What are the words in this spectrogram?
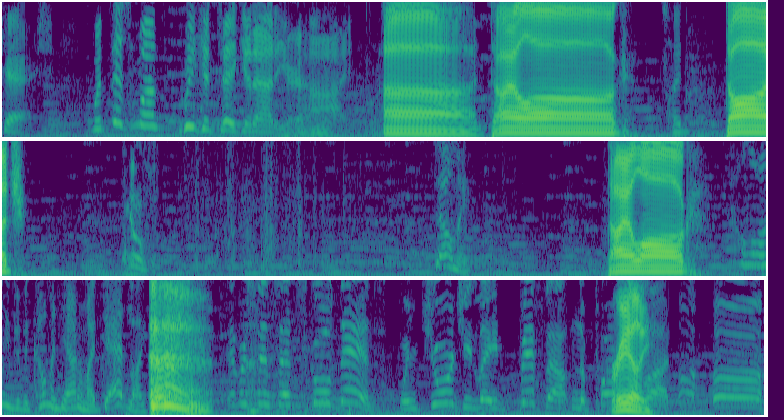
cash, but this month we can take it out of your hide. Uh, dialogue. So I dodge. Dialogue. how long have you been coming down on my dad like this? Ever since that school dance, when Georgie laid Biff out in the parking Really? lot.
